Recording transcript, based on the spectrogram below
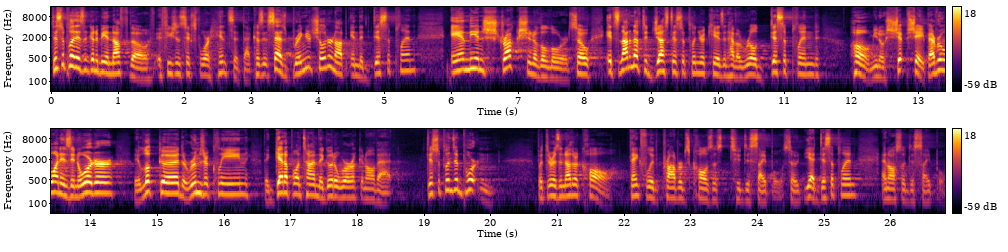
Discipline isn't going to be enough, though. Ephesians 6 4 hints at that because it says, Bring your children up in the discipline and the instruction of the Lord. So it's not enough to just discipline your kids and have a real disciplined home, you know, ship shape. Everyone is in order, they look good, their rooms are clean, they get up on time, they go to work, and all that. Discipline's important, but there is another call. Thankfully, the Proverbs calls us to disciple. So, yeah, discipline and also disciple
